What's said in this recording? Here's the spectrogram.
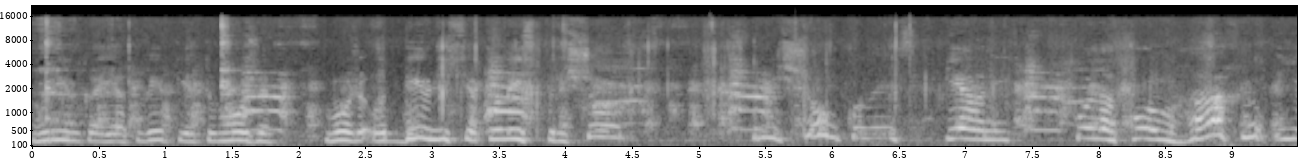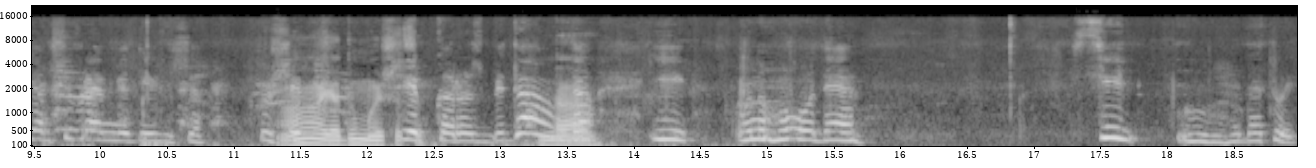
Горілка як вип'є, то може, може, от дивлюся, колись прийшов, прийшов колись п'яний, кулаком гахнув, і я все время дивлюся, що шиб, А, я думаю, що це. шибка розбидав, Да. да. і воно де стіль, де той,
